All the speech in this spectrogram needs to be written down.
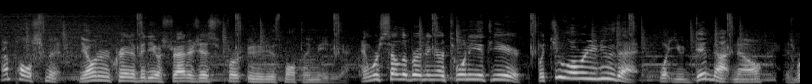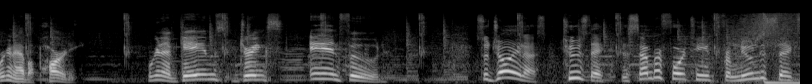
I'm Paul Schmidt, the owner and creative video strategist for Unidas Multimedia, and we're celebrating our 20th year, but you already knew that. What you did not know is we're gonna have a party. We're gonna have games, drinks, and food. So join us Tuesday, December 14th from noon to 6.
